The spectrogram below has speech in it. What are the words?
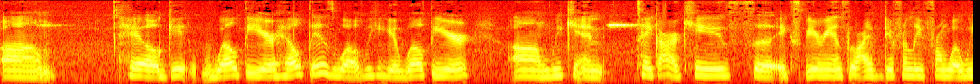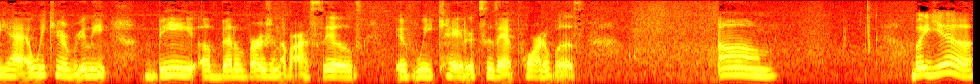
um hell get wealthier. Health is wealth. We can get wealthier. Um we can take our kids to experience life differently from what we had. We can really be a better version of ourselves if we cater to that part of us um, but yeah,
